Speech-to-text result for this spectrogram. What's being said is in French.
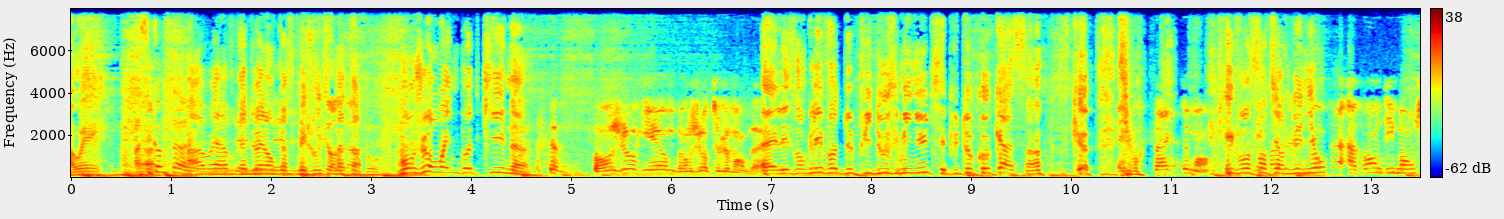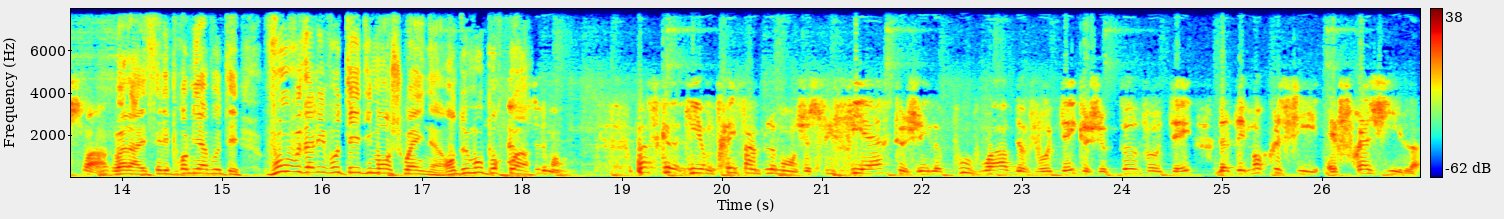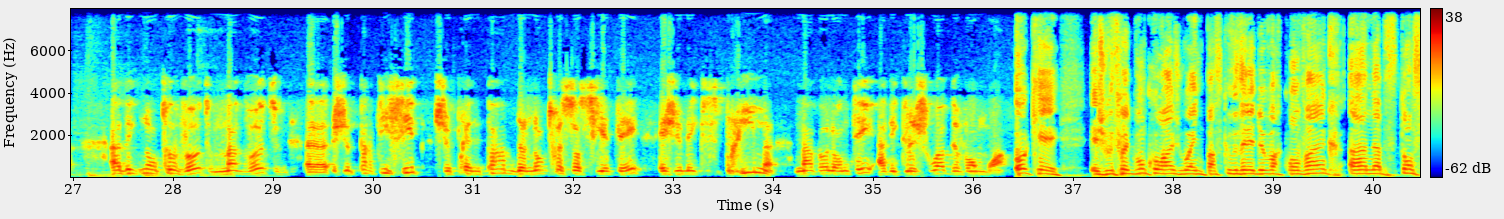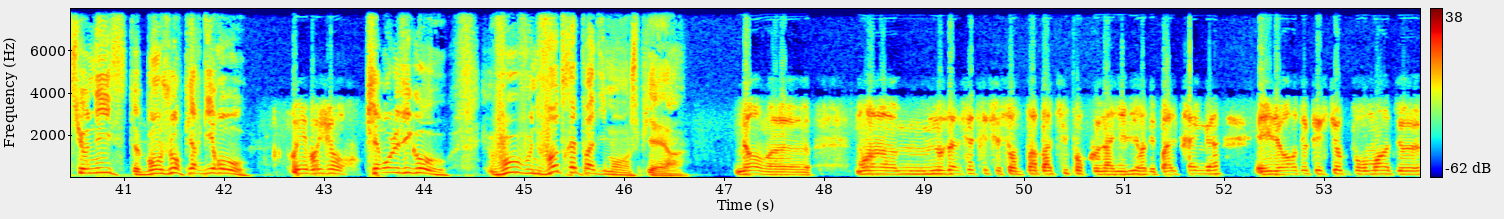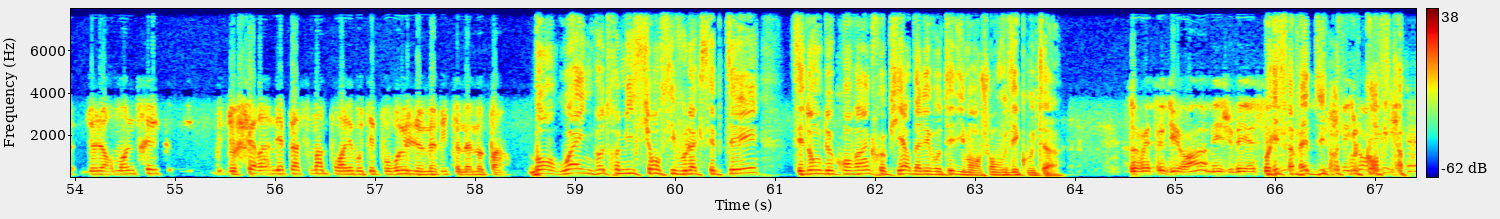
Ah ouais ah, c'est comme ça. Ah ouais, un vrai duel en perspective ce matin. Bonjour Wayne Bodkin. bonjour Guillaume, bonjour tout le monde. Eh, les Anglais votent depuis 12 minutes, c'est plutôt cocasse. Hein, Exactement. Ils vont, sortir de l'Union. Avant dimanche soir. Voilà, et c'est les premiers à voter. Vous, vous allez voter dimanche, Wayne. En deux mots, pourquoi? Absolument. Parce que, Guillaume, très simplement, je suis fier que j'ai le pouvoir de voter, que je peux voter. La démocratie est fragile. Avec notre vote, ma vote, euh, je participe, je prends part de notre société et je m'exprime ma volonté avec le choix devant moi. Ok, et je vous souhaite bon courage, Wayne, parce que vous allez devoir convaincre un abstentionniste. Bonjour, Pierre Guiraud. Oui, bonjour. Pierrot Le Vigo, vous, vous ne voterez pas dimanche, Pierre non, euh, moi, nos ancêtres ne se sont pas battus pour qu'on aille lire des baltringues. Et il est hors de question pour moi de, leur montrer que de faire un déplacement pour aller voter pour eux, ils ne le méritent même pas. Bon, Wayne, votre mission, si vous l'acceptez, c'est donc de convaincre Pierre d'aller voter dimanche. On vous écoute. Ça va être dur, hein, mais je vais essayer. Oui, ça va être dur, je, vous le confirme.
